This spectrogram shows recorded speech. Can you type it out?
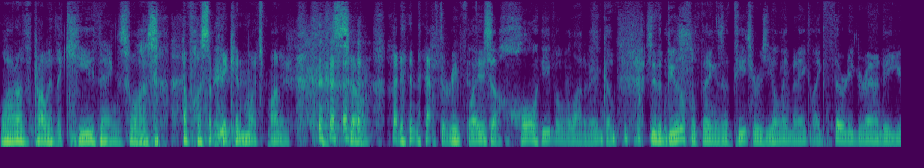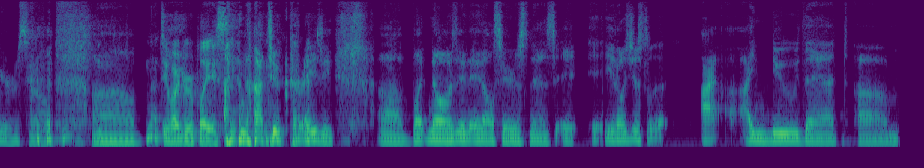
one of probably the key things was I wasn't making much money. so I didn't have to replace a whole heap of a lot of income. See, the beautiful thing as a teacher is you only make like 30 grand a year. So, uh, not too hard to replace, not too crazy. Uh, but no, in, in all seriousness, it, it, you know, it's just, I I knew that um,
